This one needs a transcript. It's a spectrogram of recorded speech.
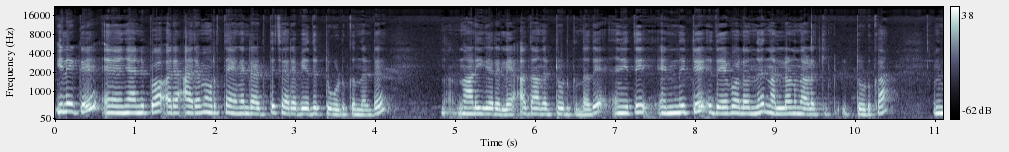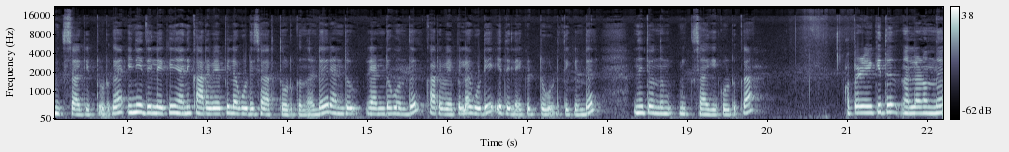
ഇതിലേക്ക് ഞാനിപ്പോൾ ഒരു അരമുറി തേങ്ങന്റെ അടുത്ത് ചിരവിയത് ഇട്ട് കൊടുക്കുന്നുണ്ട്. നാളികേരല്ലേ അതാണ് ഇട്ട് കൊടുക്കുന്നത്. എന്നിട്ട് എന്നിട്ട് ഇതേപോലെ ഒന്ന് നല്ലോണം ഇളക്കി ഇട്ട് കൊടുക്കുക ഒന്ന് മിക്സ് ആക്കി ഇട്ട് കൊടുക്കുക. ഇനി ഇതിലേക്ക് ഞാൻ കറിവേപ്പില കൂടി ചേർത്ത് കൊടുക്കുന്നുണ്ട്. രണ്ട് രണ്ട് കൊന്ത് കറിവേപ്പില കൂടി ഇതിലേക്ക് ഇട്ട് കൊടുത്തിട്ടുണ്ട്. എന്നിട്ടൊന്ന് മിക്സ് ആക്കി കൊടുക്കുക. അപ്പോഴേക്ക് ഇത് നല്ലോണം ഒന്ന്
